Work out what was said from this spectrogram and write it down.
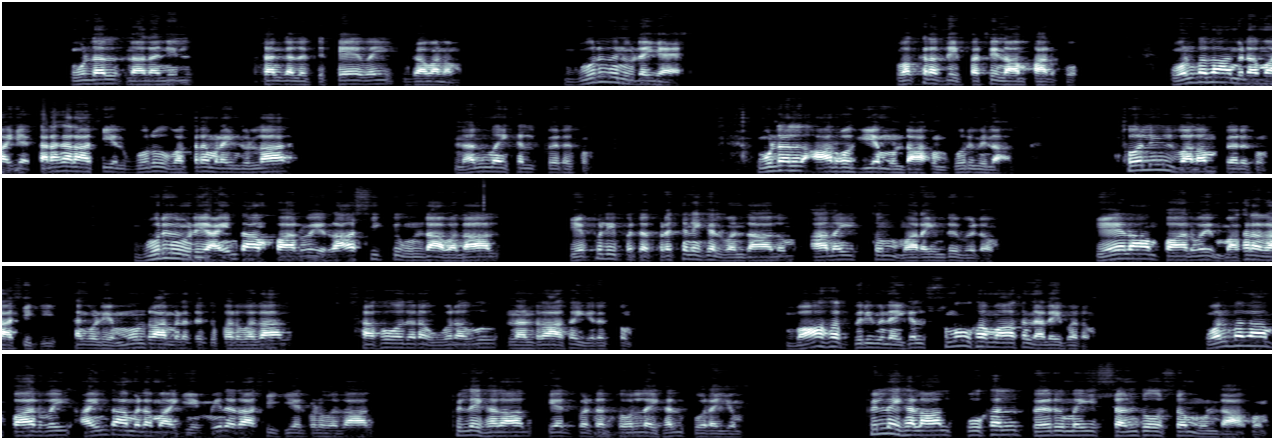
உடல் நலனில் தங்களுக்கு தேவை கவனம். குருவினுடைய வக்கரத்தை பற்றி நாம் பார்ப்போம். ஒன்பதாம் இடமாகிய கடகராசியில் குரு வக்கரமடைந்துள்ளார் நன்மைகள் பெருகும். உடல் ஆரோக்கியம் உண்டாகும் குருவினால். தொழில் வளம் பெருகும். குருவினுடைய ஐந்தாம் பார்வை ராசிக்கு உண்டாவதால் எப்படிப்பட்ட பிரச்சனைகள் வந்தாலும் அனைத்தும் மறைந்து விடும் ஏழாம் பார்வை மகர ராசிக்கு தங்களுடைய மூன்றாம் இடத்துக்கு பருவதால் சகோதர உறவு நன்றாக இருக்கும். பாக பிரிவினைகள் சுமூகமாக நடைபெறும். ஒன்பதாம் பார்வை ஐந்தாம் இடமாகிய மீனராசிக்கு ஏற்படுவதால் பிள்ளைகளால் ஏற்பட்ட தொல்லைகள் குறையும். பிள்ளைகளால் புகழ் பெருமை சந்தோஷம் உண்டாகும்.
